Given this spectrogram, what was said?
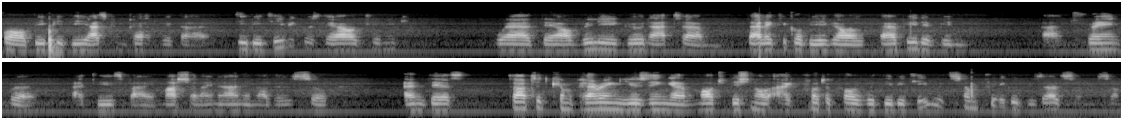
for BPD as compared with uh, DBT because they are a clinic where they are really good at um, dialectical behavioral therapy. They've been uh, trained at least by Marsha Linehan and others. So, and they started comparing using a more traditional ACT protocol with DBT with some pretty good results, and some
